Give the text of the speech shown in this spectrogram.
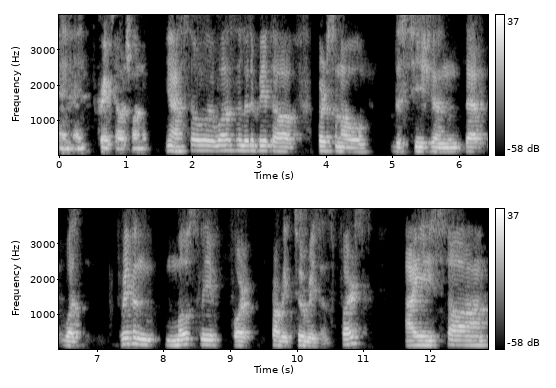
and, and create sellers funding? Yeah, so it was a little bit of personal decision that was driven mostly for probably two reasons. First, I saw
